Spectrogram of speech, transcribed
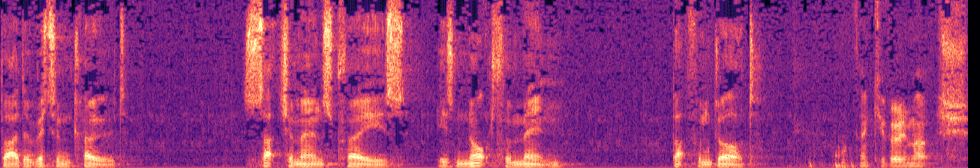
by the written code. Such a man's praise is not from men, but from God. Thank you very much.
